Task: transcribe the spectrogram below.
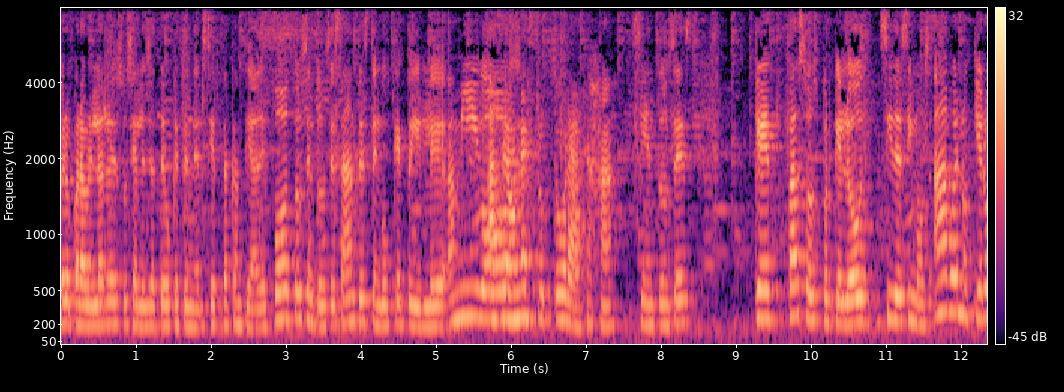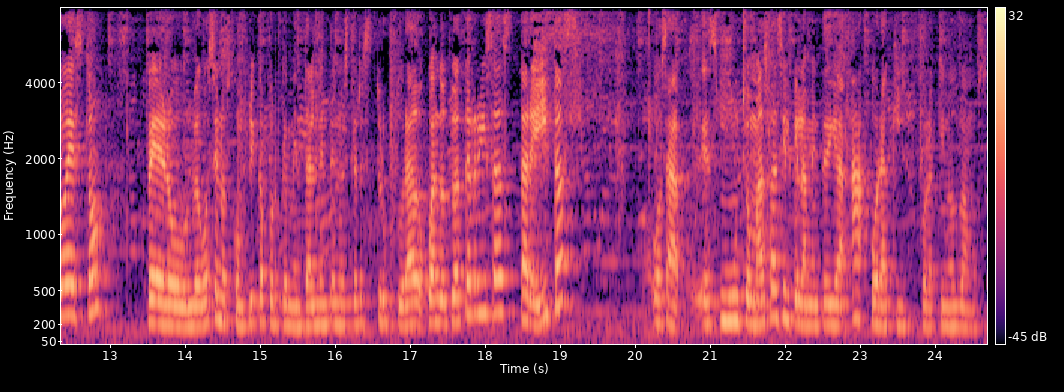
pero para abrir las redes sociales ya tengo que tener cierta cantidad de fotos, entonces antes tengo que pedirle amigos. Hacer una estructura. Ajá, sí, entonces, ¿qué pasos? Porque luego si decimos, ah, bueno, quiero esto, pero luego se nos complica porque mentalmente no está estructurado. Cuando tú aterrizas tareitas, o sea, es mucho más fácil que la mente diga, ah, por aquí, por aquí nos vamos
